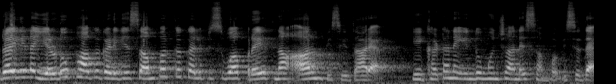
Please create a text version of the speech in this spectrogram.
ರೈಲಿನ ಎರಡೂ ಭಾಗಗಳಿಗೆ ಸಂಪರ್ಕ ಕಲ್ಪಿಸುವ ಪ್ರಯತ್ನ ಆರಂಭಿಸಿದ್ದಾರೆ. ಈ ಘಟನೆ ಇಂದು ಮುಂಜಾನೆ ಸಂಭವಿಸಿದೆ.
